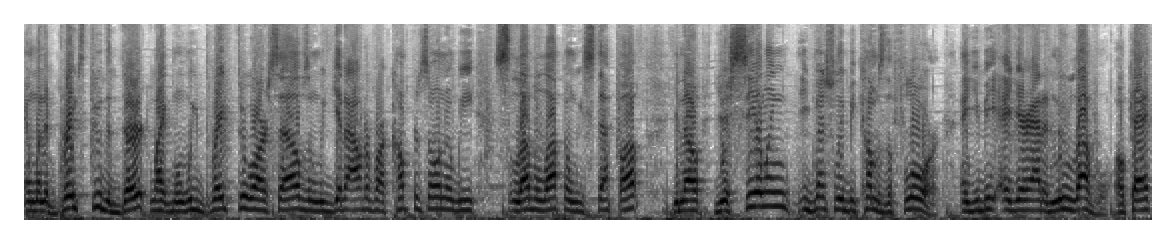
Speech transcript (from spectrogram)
And when it breaks through the dirt like when we break through ourselves and we get out of our comfort zone and we level up and we step up you know your ceiling eventually becomes the floor and you be and you're at a new level okay?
